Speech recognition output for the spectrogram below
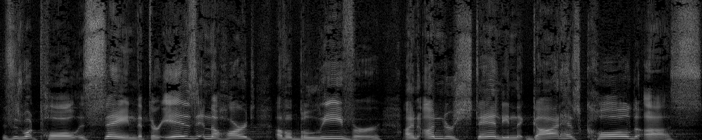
This is what Paul is saying that there is in the heart of a believer an understanding that God has called us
